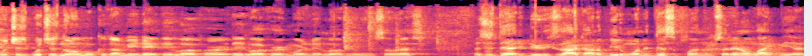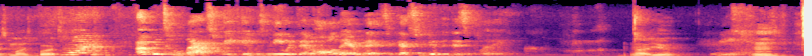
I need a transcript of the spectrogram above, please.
which is which is normal because I mean they, they love her they love her more than they love me, and so that's that's just daddy duty because I gotta be the one to discipline them, so they don't like me as much. But One, up until last week, it was me with them all day, every day. So guess who did the disciplining? not you. Me. Mm.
